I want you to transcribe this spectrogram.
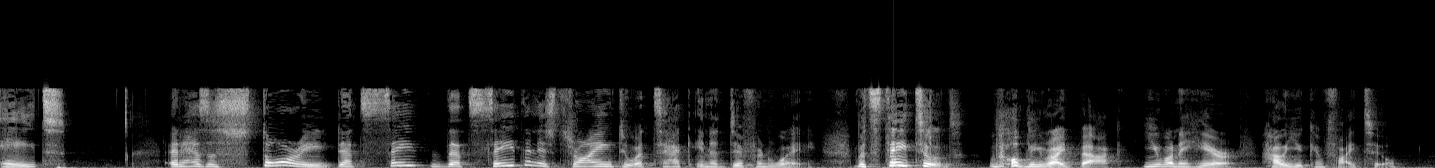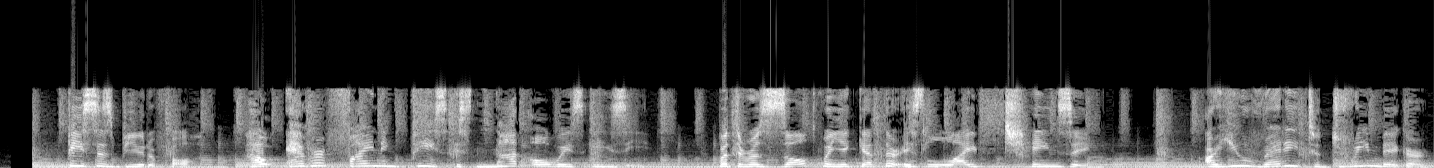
8. It has a story that, Satan, that Satan is trying to attack in a different way. But stay tuned. We'll be right back. You want to hear how you can fight too. Peace is beautiful. However, finding peace is not always easy. But the result when you get there is life changing. Are you ready to dream bigger,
